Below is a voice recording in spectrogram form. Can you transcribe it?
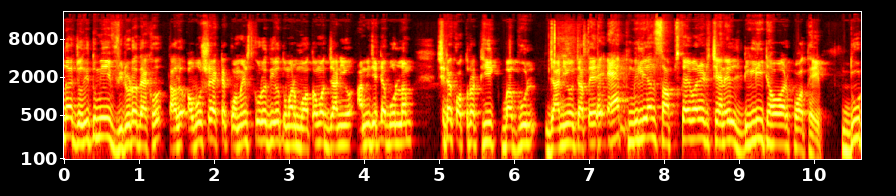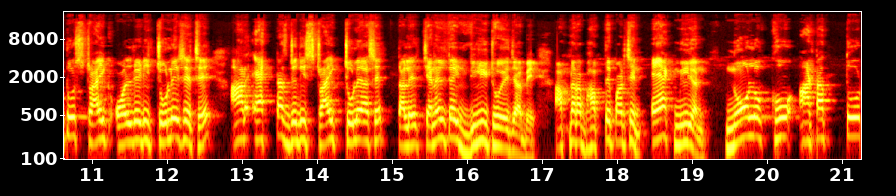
বন্ধুরা, যদি তুমি এই ভিডিওটা দেখো তাহলে অবশ্যই একটা কমেন্টস করে দিও তোমার মতামত জানিও। আমি যেটা বললাম সেটা কতটা ঠিক বা ভুল জানিও যাতে এক মিলিয়ন সাবস্ক্রাইবারের চ্যানেল ডিলিট হওয়ার পথে দুটো স্ট্রাইক অলরেডি চলে এসেছে আর একটা যদি স্ট্রাইক চলে আসে তাহলে চ্যানেলটাই ডিলিট হয়ে যাবে। আপনারা ভাবতে পারছেন এক মিলিয়ন ন লক্ষ আটাত্তর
